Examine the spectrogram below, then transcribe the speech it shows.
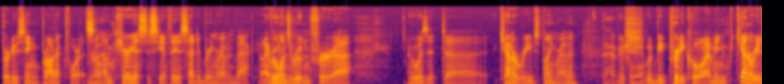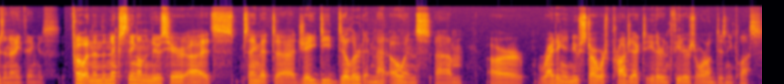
producing product for it. So Right. I'm curious to see if they decide to bring Revan back. You know, everyone's rooting for uh, who was it? Uh, Keanu Reeves playing Revan That'd be which cool. would be pretty cool. I mean, Keanu Reeves in anything is. Oh, and then the next thing on the news here, uh, it's saying that uh, J.D. Dillard and Matt Owens um, are writing a new Star Wars project, either in theaters or on Disney Plus.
